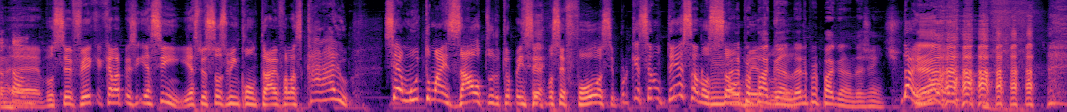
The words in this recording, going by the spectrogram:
é. total. É, você vê que aquela pessoa. E assim, e as pessoas me encontraram e falam assim: caralho, você é muito mais alto do que eu pensei que você fosse, porque você não tem essa noção. olha a mesmo, propaganda, né? olha propaganda, gente. Não, e não-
